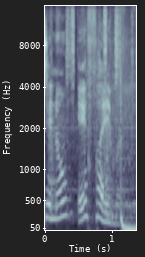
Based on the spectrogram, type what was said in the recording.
Senão FM.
